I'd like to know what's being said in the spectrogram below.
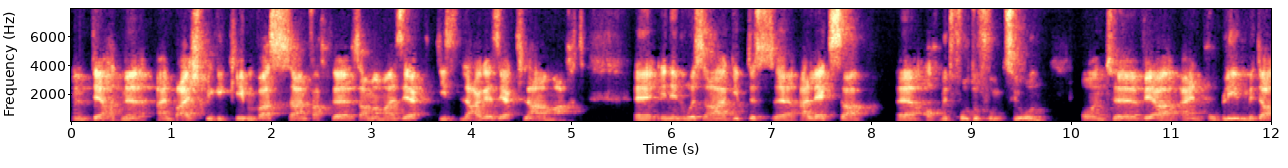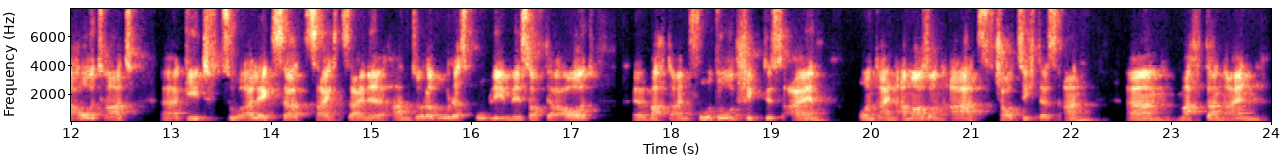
der hat mir ein Beispiel gegeben, was einfach, äh, sagen wir mal, sehr, die Lage sehr klar macht. Äh, in den USA gibt es äh, Alexa äh, auch mit Fotofunktion. Und äh, wer ein Problem mit der Haut hat, geht zu Alexa, zeigt seine Hand oder wo das Problem ist auf der Haut, äh, macht ein Foto, schickt es ein und ein Amazon-Arzt schaut sich das an, ähm, macht dann ein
